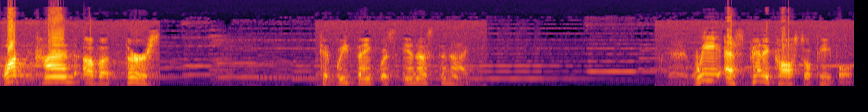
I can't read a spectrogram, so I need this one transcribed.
What kind of a thirst could we think was in us tonight? We, as Pentecostal people,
